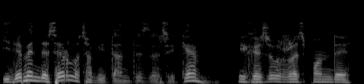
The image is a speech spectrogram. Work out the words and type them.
y deben de ser los habitantes de Siquem. Y Jesús responde,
